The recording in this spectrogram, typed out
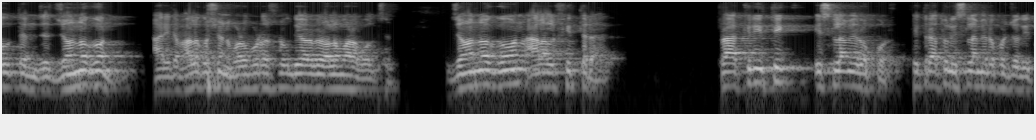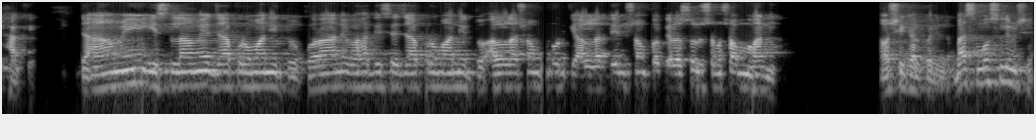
বলতেন যে, জনগণ, আর এটা ভালো কোশ্চেন বড় বড় সৌদি আরবের আলমারা বলছেন, জনগণ আলাল ফিতরা, প্রাকৃতিক ইসলামের ওপর, ফিতরাতুল ইসলামের ওপর যদি থাকে আমি ইসলামে যা প্রমাণিত, কোরআনে বা হাদিসে যা প্রমাণিত, আল্লাহ সম্পর্কে আল্লাহ দিন সম্পর্কে, রসুল সব মানি, অস্বীকার করি না। বাস মুসলিম সে।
